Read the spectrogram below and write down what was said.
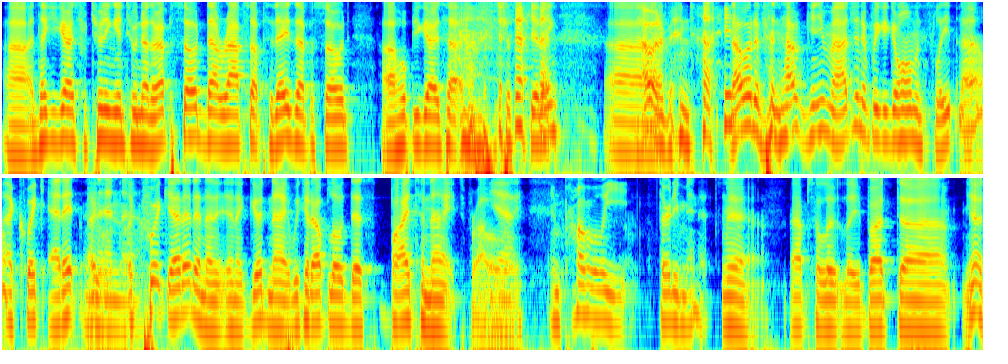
Uh, and thank you guys for tuning in to another episode. That wraps up today's episode. I uh, hope you guys had. just kidding. Uh, That would have been nice. That would have been. How can you imagine if we could go home and sleep now? a, a quick edit and a, then a uh, quick edit and a, and a good night. We could upload this by tonight, probably. Yeah. in probably thirty minutes. Yeah, absolutely. But uh, yeah,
